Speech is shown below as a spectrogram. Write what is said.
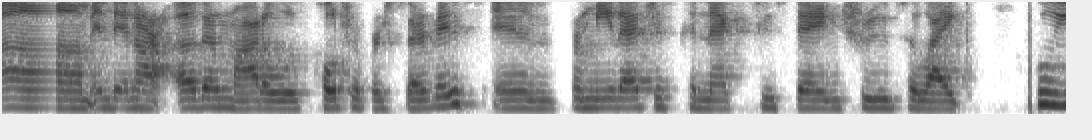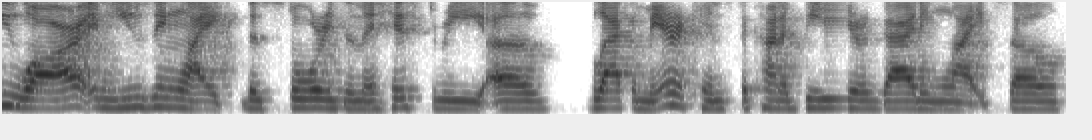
um, and then our other model was culture for service. And for me, that just connects to staying true to like who you are and using like the stories and the history of Black Americans to kind of be your guiding light. So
